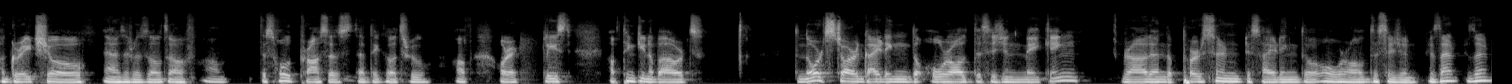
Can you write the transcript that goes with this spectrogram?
a great show as a result of um, this whole process that they go through of or at least of thinking about the North Star guiding the overall decision making rather than the person deciding the overall decision. Is that is that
